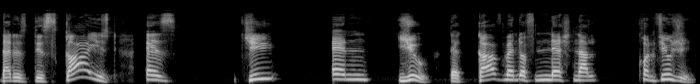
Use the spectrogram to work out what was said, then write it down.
that is disguised as GNU, the government of national confusion.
